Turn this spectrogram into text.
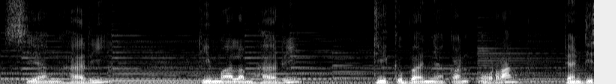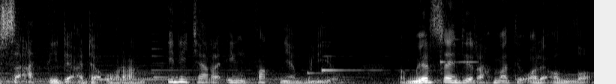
siang hari, di malam hari, di kebanyakan orang, dan di saat tidak ada orang. Ini cara infaknya beliau. Pemirsa yang dirahmati oleh Allah,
